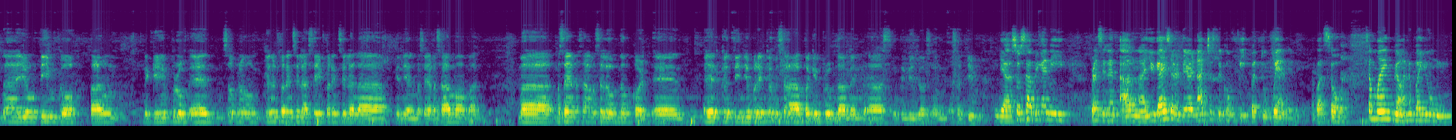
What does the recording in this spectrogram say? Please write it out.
na yung team ko parang nag-improve and sobrang ganun pa rin sila, same pa rin sila na ganyan, masaya kasama, ma, ma, masaya kasama sa loob ng court and ayun, continue pa rin kami sa pag-improve namin as individuals and as a team. Yeah, so sabi nga ni President Al na, you guys are there not just to compete but to win. Diba? So, sa mind mo, ano ba yung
